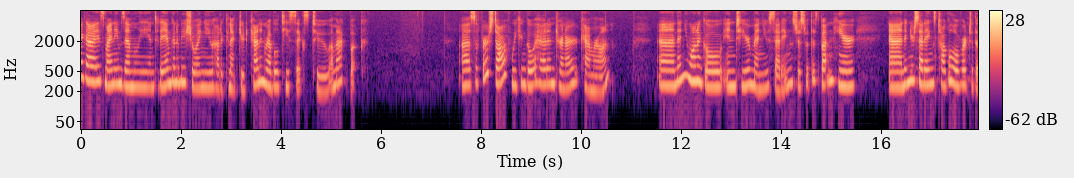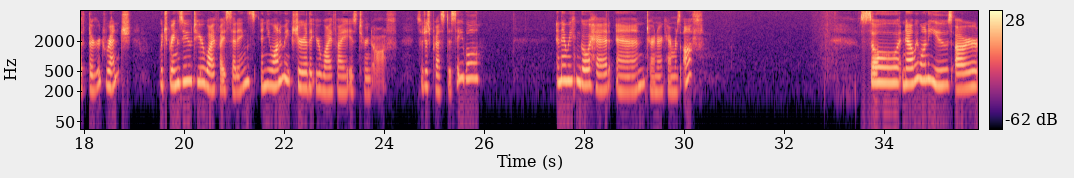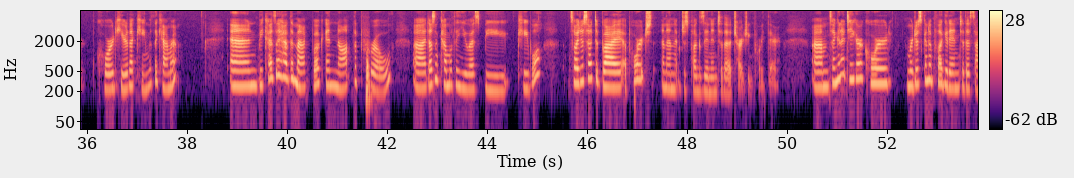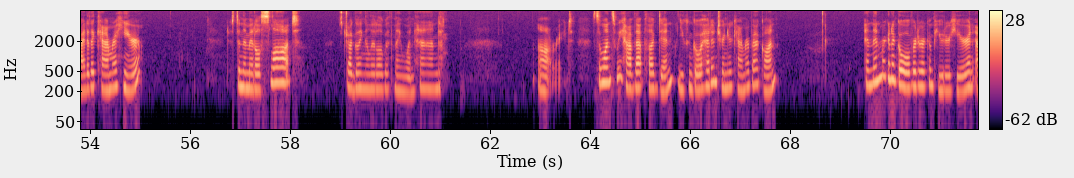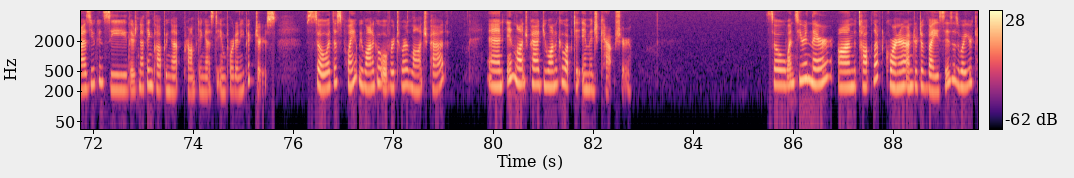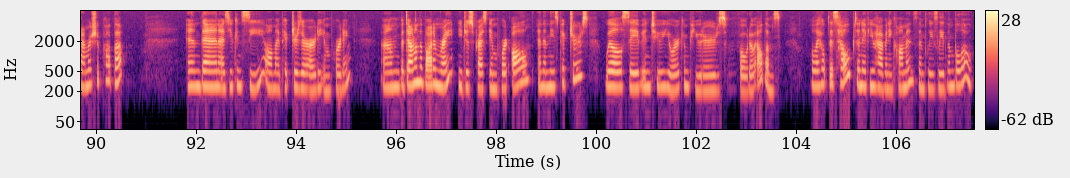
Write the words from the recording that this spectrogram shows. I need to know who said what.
Speaker 1: Hi guys, my name's Emily and today I'm going to be showing you how to connect your Canon Rebel T6 to a MacBook. Uh, so first off, we can go ahead and turn our camera on. And then you want to go into your menu settings just with this button here. And in your settings, toggle over to the third wrench, which brings you to your Wi-Fi settings. And you want to make sure that your Wi-Fi is turned off. So just press disable and then we can go ahead and turn our cameras off. So now we want to use our cord here that came with the camera. And because I have the MacBook and not the Pro, uh, it doesn't come with a USB cable. So I just had to buy a port and then it just plugs in into the charging port there. Um, so I'm going to take our cord and we're just going to plug it into the side of the camera here just in the middle slot. Struggling a little with my one hand. Alright, so once we have that plugged in, you can go ahead and turn your camera back on. And then we're going to go over to our computer here, and as you can see, there's nothing popping up prompting us to import any pictures. So at this point, we want to go over to our Launchpad. And in Launchpad, you want to go up to Image Capture. So once you're in there, on the top left corner under Devices is where your camera should pop up. And then as you can see, all my pictures are already importing. Um, but down on the bottom right, you just press Import All, and then these pictures will save into your computer's photo albums. Well, I hope this helped, and if you have any comments, then please leave them below.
